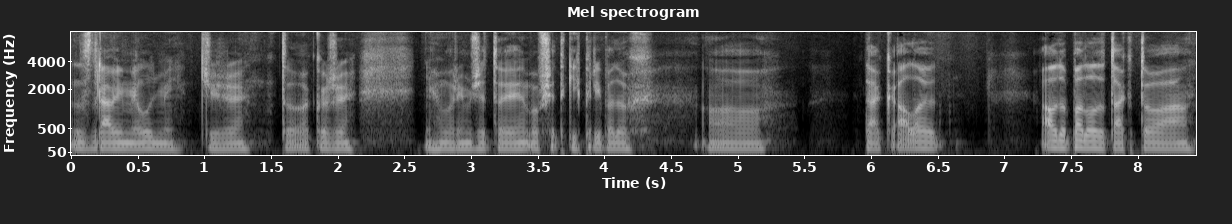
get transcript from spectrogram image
s zdravými ľuďmi. Čiže to akože nehovorím, že to je vo všetkých prípadoch o, tak, ale, ale dopadlo to takto a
